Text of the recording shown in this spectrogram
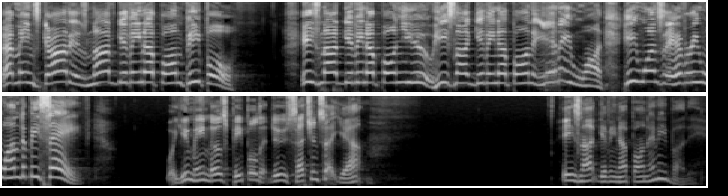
That means God is not giving up on people. He's not giving up on you. He's not giving up on anyone. He wants everyone to be saved. Well, you mean those people that do such and such? Yeah. He's not giving up on anybody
